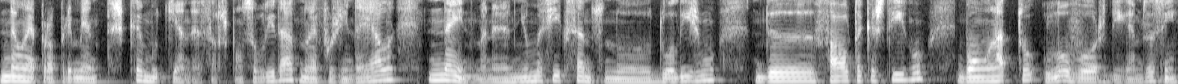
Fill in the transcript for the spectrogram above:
Não é propriamente escamoteando essa responsabilidade, não é fugindo a ela, nem de maneira nenhuma fixando-se no dualismo de falta, castigo, bom ato, louvor, digamos assim.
